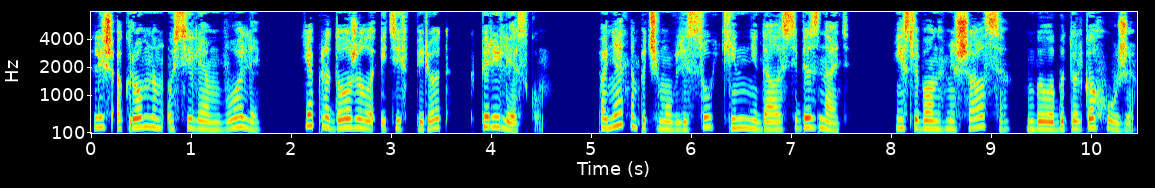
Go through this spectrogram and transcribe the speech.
Лишь огромным усилием воли я продолжила идти вперед к перелеску. Понятно, почему в лесу Кин не дал себе знать. Если бы он вмешался, было бы только хуже.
